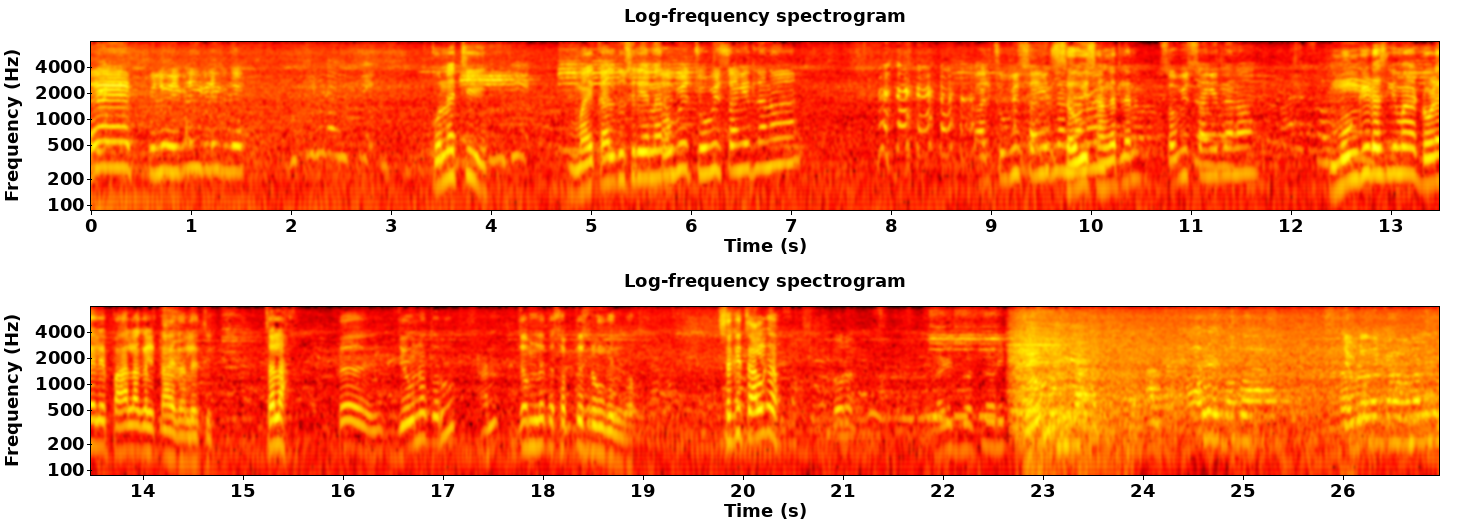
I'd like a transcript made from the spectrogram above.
ए पिलू इकडे इकडे इकडे. कोणाची? माय काल दुसरी येणार? आहे? चोवीस चोवीस सांगितलं ना? काल चोवीस सांगितलं सव्वीस? सांगितलं ना? सव्वीस सांगितलं ना? मुंगीड असली माझ्या डोळ्याला पाहा लागेल काय झालं ते. चला. तर जेवण करू आणि जमलं तर सप्तशृंगीला जाऊ. सगळे चाल का अरे बाबा. काय होणार नाही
